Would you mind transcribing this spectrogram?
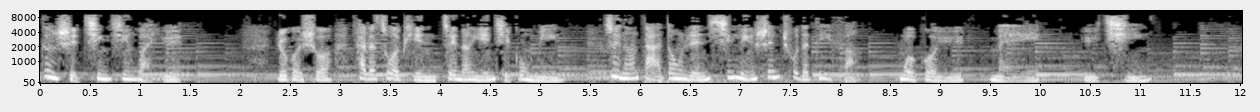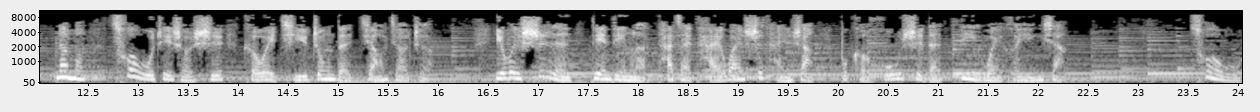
更是清新婉约。如果说他的作品最能引起共鸣，最能打动人心灵深处的地方，莫过于美与情。那么，《错误》这首诗可谓其中的佼佼者，也为诗人奠定了他在台湾诗坛上不可忽视的地位和影响。错误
